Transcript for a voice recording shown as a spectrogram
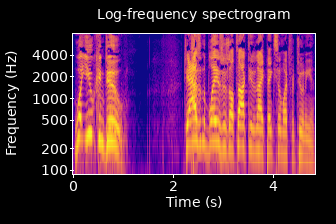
what you can do. Jazz and the Blazers, I'll talk to you tonight. Thanks so much for tuning in.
